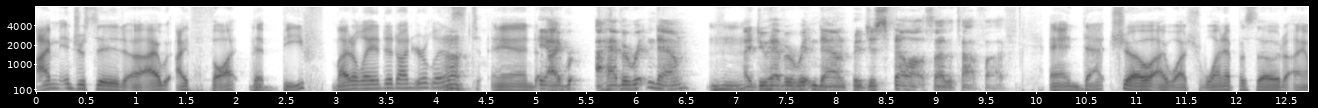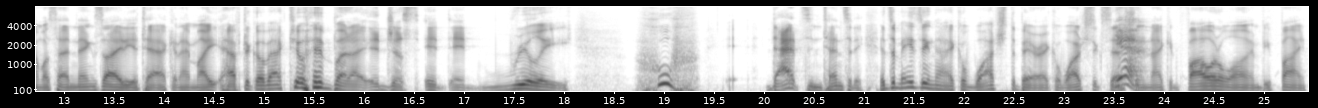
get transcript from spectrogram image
I'm interested. Uh, I I thought that Beef might have landed on your list, and Yeah, I, I, I have it written down. Mhm. I do have it written down, but it just fell outside the top five. and that show I watched one episode. I almost had an anxiety attack, and I might have to go back to it. But I, it just it it really, whew, that's intensity. It's amazing that I could watch The Bear, I could watch Succession, Yeah. and I could follow it along and be fine.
